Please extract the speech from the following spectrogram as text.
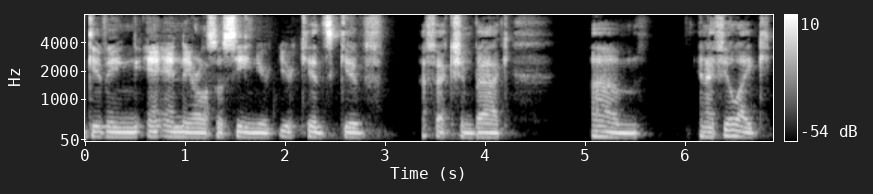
giving and they're also seeing your your kids give affection back. Um and i feel like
